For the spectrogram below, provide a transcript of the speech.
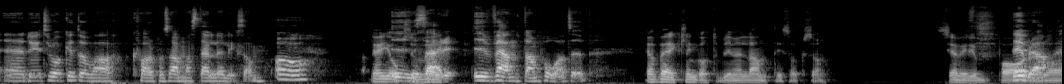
Eh, Det är ju tråkigt att vara kvar på samma ställe liksom. Ja. Jag har ju I, också så här, I väntan på typ. jag har verkligen gått och blivit en lantis också. Så jag vill ju Det är bra. bara vara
